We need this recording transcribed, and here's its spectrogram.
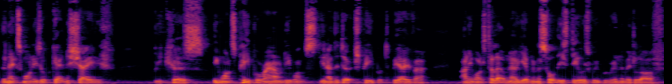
the next morning he's up getting a shave because he wants people around. He wants, you know, the Dutch people to be over and he wants to let them know, yeah, we're going to sort these deals we were in the middle of.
